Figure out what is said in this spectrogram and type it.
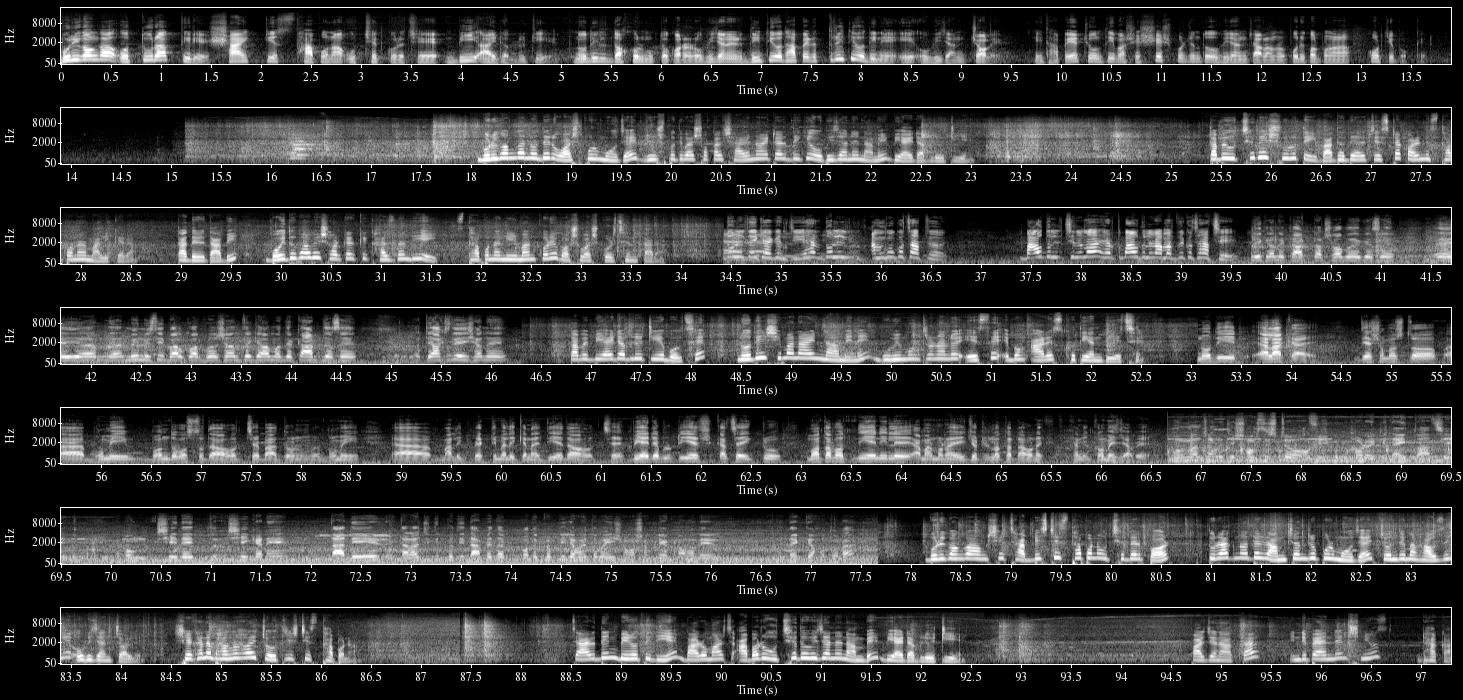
বুড়িগঙ্গা ও তুরাগ তীরে ষাটটি স্থাপনা উচ্ছেদ করেছে বিআইডব্লিউটিএ নদীর দখলমুক্ত করার অভিযানের দ্বিতীয় ধাপের তৃতীয় দিনে এ অভিযান চলে। এই ধাপে চলতি মাসের শেষ পর্যন্ত অভিযান চালানোর পরিকল্পনা কর্তৃপক্ষের। বুড়িগঙ্গা নদীর ওয়াশপুর মৌজায় বৃহস্পতিবার সকাল সাড়ে নয়টার দিকে অভিযানে নামে বিআইডব্লিউটিএ তবে উচ্ছেদের শুরুতেই বাধা দেওয়ার চেষ্টা করেন স্থাপনার মালিকেরা। তাদের দাবি বৈধভাবে সরকারকে খাজনা দিয়েই স্থাপনা নির্মাণ করে বসবাস করছেন তারা। দলিল দেখে কিনছি হ্যাঁ দলিল আমাকে কাছে আছে। বাউ ছিল না হ্যাঁ তো আমাদের কাছে আছে। এখানে সব হয়ে গেছে এই মিউনিসিপাল কর্পোরেশন থেকে আমাদের কার্ড দিয়েছে ট্যাক্স দিয়ে এখানে। তবে বিআইডব্লিউটিএ বলছে নদীর সীমানা আইন না মেনে ভূমি মন্ত্রণালয় এসে এবং আরএস খতিয়ান দিয়েছে। নদীর এলাকায় যে সমস্ত ভূমি বন্দোবস্ত দেওয়া হচ্ছে বা ধরুন ভূমি মালিক ব্যক্তি মালিকানায় দিয়ে দেওয়া হচ্ছে বিআইডব্লিউটি এর কাছে একটু মতামত নিয়ে নিলে আমার মনে হয় এই জটিলতাটা অনেকখানি কমে যাবে। ভূমি মন্ত্রণালয়ের যে সংশ্লিষ্ট অফিসগুলোর বড় একটি দায়িত্ব আছে এবং সেই দায়িত্ব সেইখানে তাদের তারা যদি প্রতি ধাপে ধাপে পদক্ষেপ নিলে হয়তো বা এই সমস্যাগুলি এখন আমাদের দেখতে হতো না। বুড়িগঙ্গা অংশে ছাব্বিশটি স্থাপনা উচ্ছেদের পর তুরাগ নদের রামচন্দ্রপুর মৌজায় চন্দ্রিমা হাউজিংয়ে অভিযান চলে। সেখানে ভাঙা হয় চৌত্রিশটি স্থাপনা। চার দিন বিরতি দিয়ে বারো মার্চ আবারও উচ্ছেদ অভিযানে নামবে BIWTA. Farzana Akter, Independent News, Dhaka.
